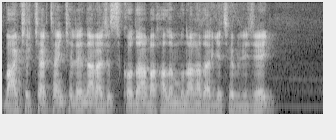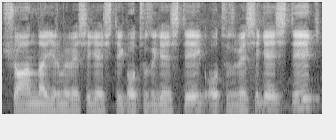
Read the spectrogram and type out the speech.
Bakir Kertenkele'nin aracı Skoda. Bakalım buna kadar geçebilecek. Şu anda 25'i geçtik, 30'u geçtik, 35'i geçtik.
